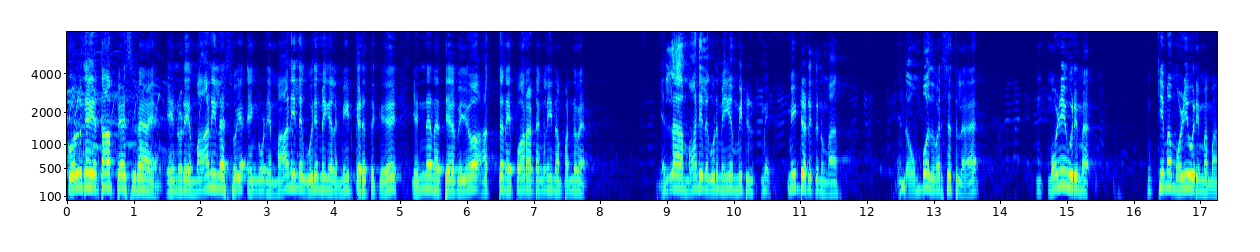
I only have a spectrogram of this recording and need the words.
கொள்கையை தான் பேசுவேன். என்னுடைய மாநில சுய எங்களுடைய மாநில உரிமைகளை மீட்கிறதுக்கு என்னென்ன தேவையோ அத்தனை போராட்டங்களையும் நான் பண்ணுவேன். எல்லா மாநில உரிமையும் மீட்டு மீட்டெடுக்கணுமா? இந்த ஒம்பது வருஷத்தில் மொழி உரிமை முக்கியமாக மொழி உரிமைமா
